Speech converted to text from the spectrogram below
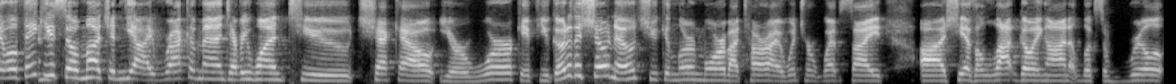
it. Well, thank you so much. And yeah, I recommend everyone to check out your work. If you go to the show notes, you can learn more about Tara. I went to her website. Uh, she has a lot going on. It looks a real.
